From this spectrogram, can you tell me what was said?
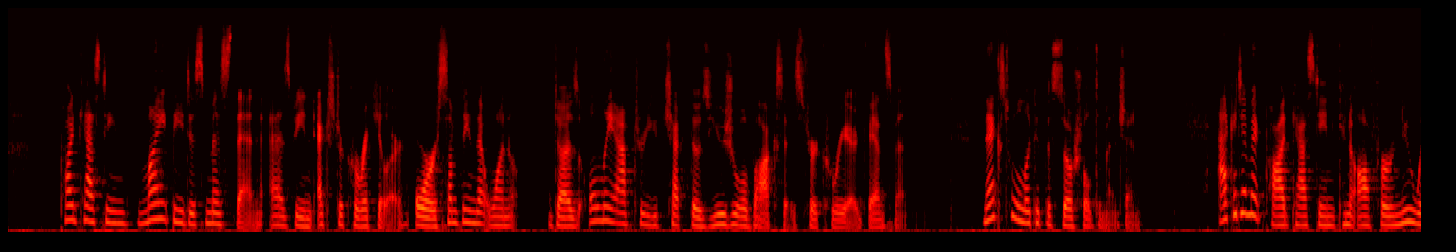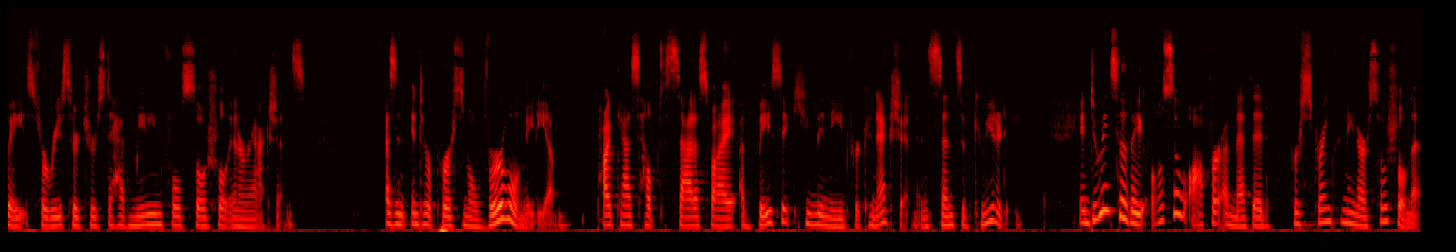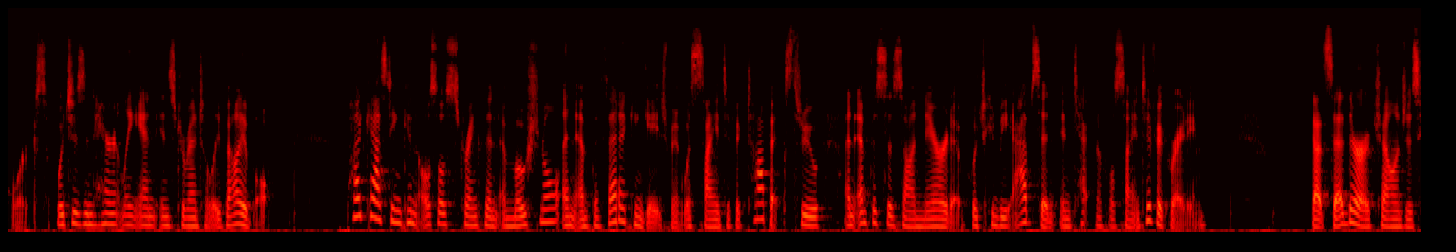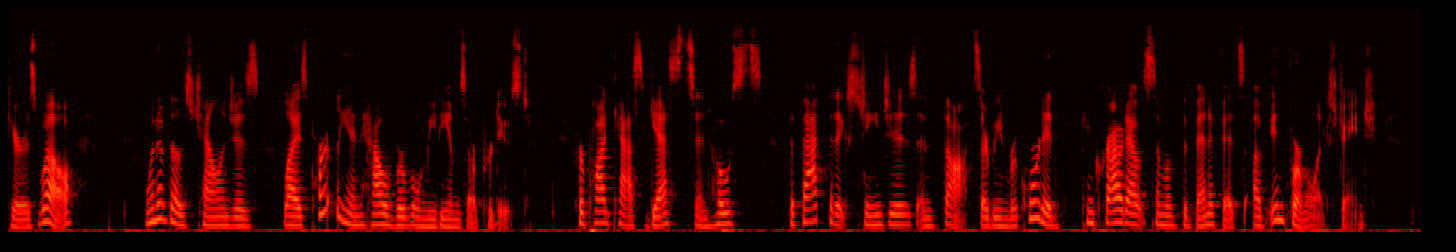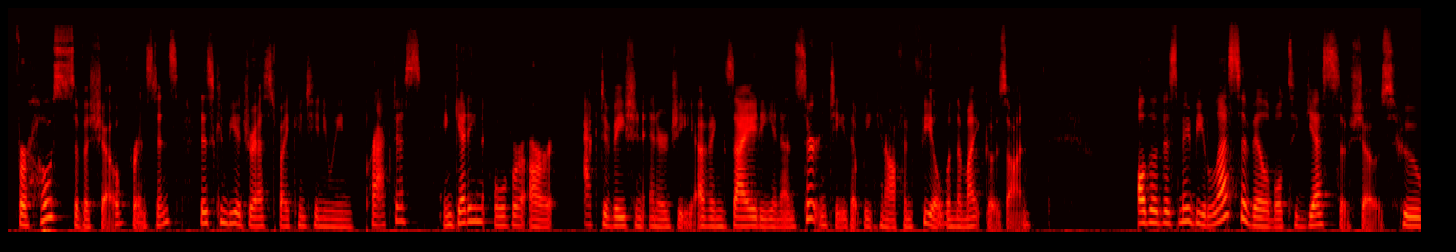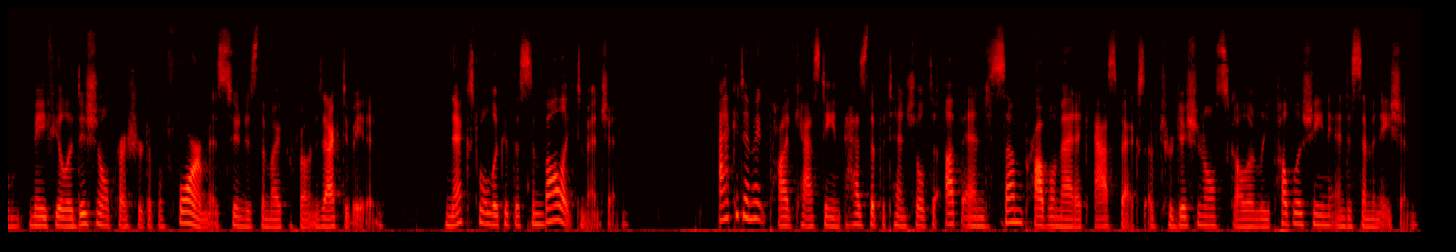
Podcasting might be dismissed then as being extracurricular or something that one does only after you check those usual boxes for career advancement. Next, we'll look at the social dimension. Academic podcasting can offer new ways for researchers to have meaningful social interactions. As an interpersonal verbal medium, podcasts help to satisfy a basic human need for connection and sense of community. In doing so, they also offer a method for strengthening our social networks, which is inherently and instrumentally valuable. Podcasting can also strengthen emotional and empathetic engagement with scientific topics through an emphasis on narrative, which can be absent in technical scientific writing. That said, there are challenges here as well. One of those challenges lies partly in how verbal mediums are produced. For podcast guests and hosts, the fact that exchanges and thoughts are being recorded can crowd out some of the benefits of informal exchange. For hosts of a show, for instance, this can be addressed by continuing practice and getting over our activation energy of anxiety and uncertainty that we can often feel when the mic goes on. Although this may be less available to guests of shows who may feel additional pressure to perform as soon as the microphone is activated. Next, we'll look at the symbolic dimension. Academic podcasting has the potential to upend some problematic aspects of traditional scholarly publishing and dissemination.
